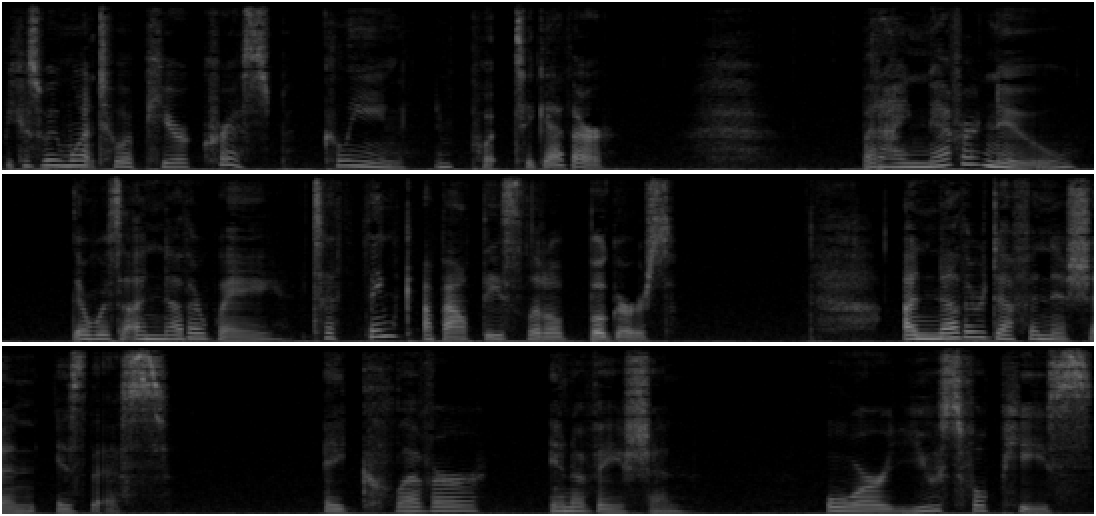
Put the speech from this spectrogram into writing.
because we want to appear crisp, clean, and put together. But I never knew there was another way to think about these little boogers. Another definition is this a clever innovation or useful piece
